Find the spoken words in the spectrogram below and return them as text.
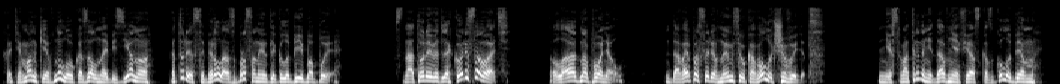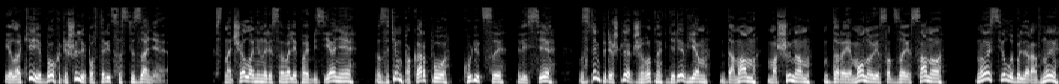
Хатиман кивнул и указал на обезьяну, которая собирала разбросанные для голубей бобы. «С натурой ведь легко рисовать?» «Ладно, понял. Давай посоревнуемся, у кого лучше выйдет». Несмотря на недавнее фиаско с голубем, и Лакей и Бог решили повторить состязание. Сначала они нарисовали по обезьяне, затем по карпу, курице, лисе, затем перешли от животных к деревьям, домам, машинам, Дораэмону и Садзаисану, но силы были равны,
